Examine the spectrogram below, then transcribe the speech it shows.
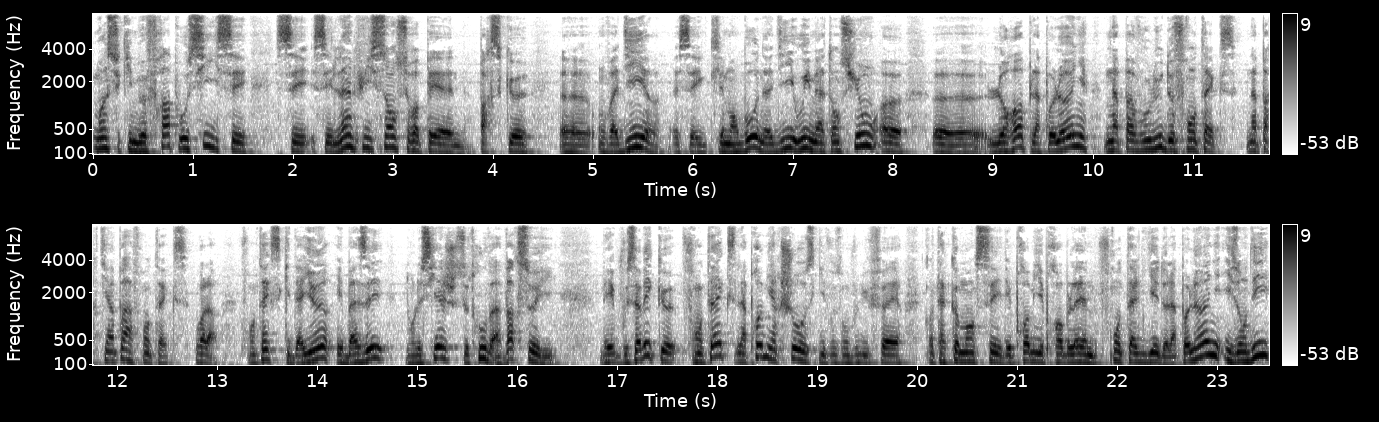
moi, ce qui me frappe aussi, c'est l'impuissance européenne. Parce que euh, on va dire, c'est Clément Beaune a dit, oui, mais attention, euh, euh, l'Europe, la Pologne, n'a pas voulu de Frontex, n'appartient pas à Frontex. Voilà. Frontex qui d'ailleurs est basé, dont le siège se trouve à Varsovie. Mais vous savez que Frontex, la première chose qu'ils vous ont voulu faire quand a commencé les premiers problèmes frontaliers de la Pologne, ils ont dit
